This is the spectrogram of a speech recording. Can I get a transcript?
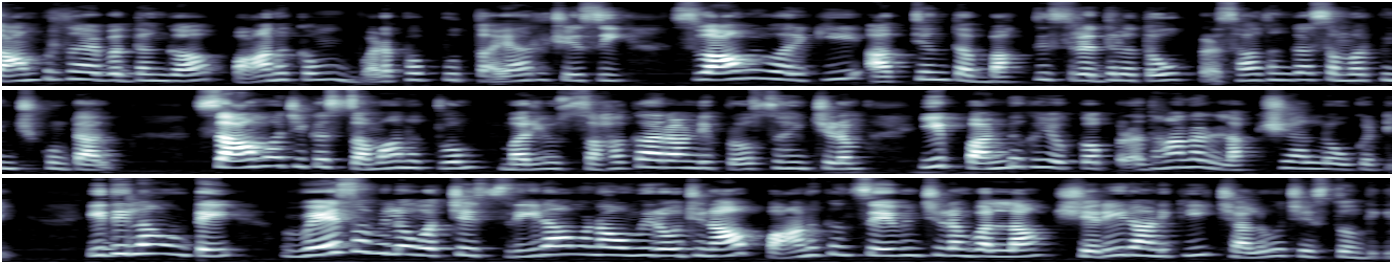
సాంప్రదాయబద్ధంగా పానకం వడపప్పు తయారు చేసి స్వామివారికి అత్యంత భక్తి శ్రద్ధలతో ప్రసాదంగా సమర్పించుకుంటారు. సామాజిక సమానత్వం మరియు సహకారాన్ని ప్రోత్సహించడం ఈ పండుగ యొక్క ప్రధాన లక్ష్యాల్లో ఒకటి. ఇదిలా ఉంటే వేసవిలో వచ్చే శ్రీరామనవమి రోజున పానకం సేవించడం వల్ల శరీరానికి చలువ చేస్తుంది.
